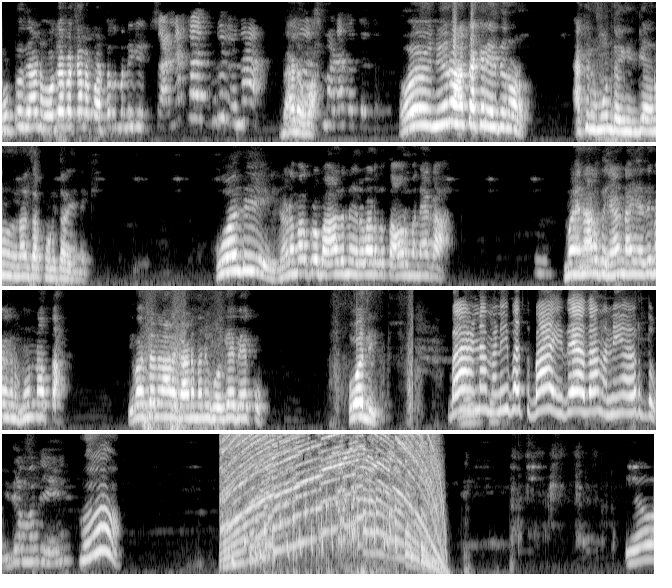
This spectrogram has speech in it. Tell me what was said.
ಹುಟ್ಟದ ಹೆಣ್ಣು ಹೋಗಬೇಕಲ್ಲ ಕೊಟ್ಟದ ಮನೆಗೆ. ಏನ? ಬೇಡವ್ವ. ಓಯ್ ನೀರು ಅಂತ ಕರೆ ಇದೆ ನೋಡು. ಆಕಿನ ಮುಂದೆ ಹಿಂಗೇನು ಇನ್ನೊಂದ್ಸಲ ಕುಣಿತಾಳೆ ಏನಕ್ಕೆ? ಹೋಲಿ ಹೆಣ್ಮಕ್ಳು ಭಾಳ ದಿನ ಇರಬಾರ್ದು ತವ್ರ ಮನ್ಯಾಗ. ಮೈನಾರ್ದು ಹೆಣ್ಣ ಎದೆ ಮ್ಯಾಗ ಹುಣ್ಣತ್ತ ಇವತ್ತೆಲ್ಲ ನಾಳೆ ಗಂಡ ಮನೆಗೆ ಹೋಗೇಬೇಕು. ಹೋಲಿ. ಬಾ ಅಣ್ಣ ಮನೆ ಬತ್ ಬಾ ಇದೇ ಅದ ಮನಿ. ಅವ್ರದ್ದು ಹ್ಮ್ ಯವ್ವ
